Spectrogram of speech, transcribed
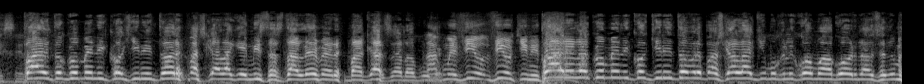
είσαι, ρε. Πάρε τον κομμενικό κινητό ρε Πασχαλάκη. Εμείς θα στα λέμε ρε μπαγκάσα να Να πούμε. έχουμε δύο, δύο κινητά. Πάρε ένα κομμενικό κινητό βρε Πασχαλάκη μου γλυκό μου αγόρι να σε δούμε.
